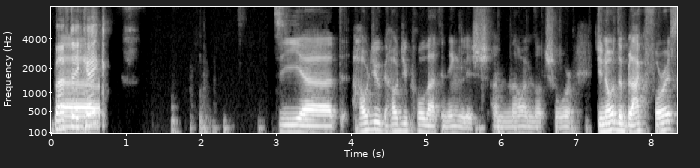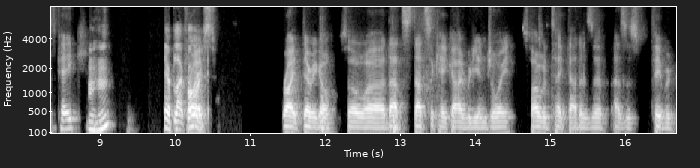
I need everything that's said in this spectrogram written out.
Birthday Uh, cake? the uh, how do you how do you call that in English? I'm now I'm not sure. Do you know the Black Forest cake? hmm Yeah, Black Forest. Right there we go. So uh, that's that's a cake I really enjoy. So I would take that as a as a favorite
